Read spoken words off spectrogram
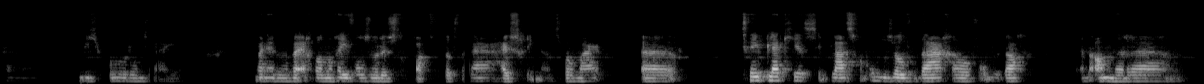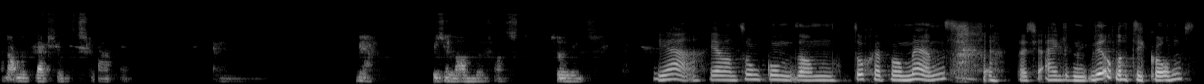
uh, een beetje konden rondrijden. Maar dan hebben we echt wel nog even onze rust gepakt voordat we naar huis gingen. Het was maar uh, twee plekjes in plaats van om de zoveel dagen of om de dag een ander, een ander plekje om te slapen. En ja, een beetje landen vast, zoiets. Ja, ja, want toen komt dan toch het moment dat je eigenlijk niet wil dat die komt.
